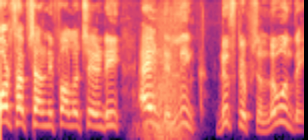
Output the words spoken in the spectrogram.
వాట్సాప్ ఛానల్ ఫాలో చేయండి. అండ్ లింక్ డిస్క్రిప్షన్లో ఉంది.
